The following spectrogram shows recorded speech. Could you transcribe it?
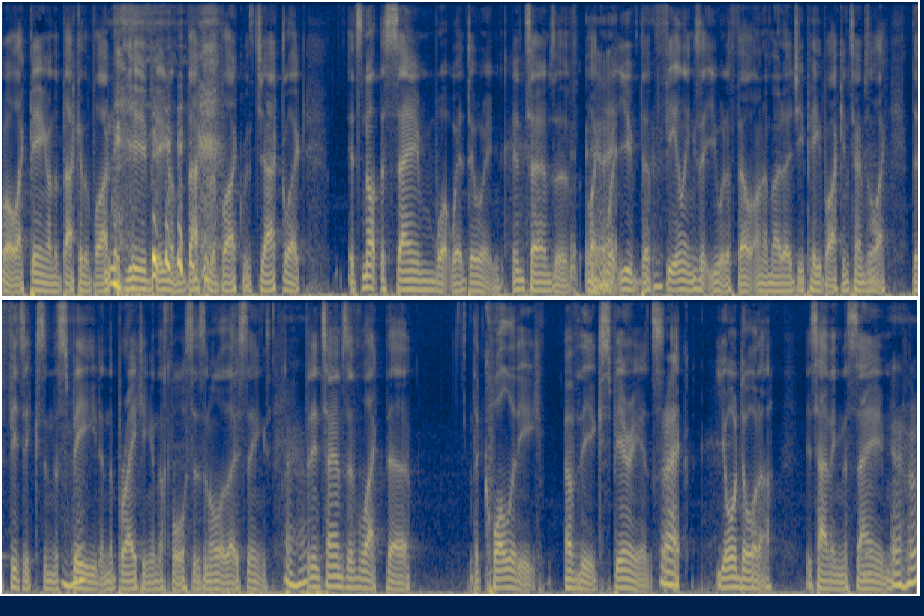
well like being on the back of the bike with you being on the back of the bike with Jack like it's not the same what we're doing in terms of like Yeah. what you've the feelings that you would have felt on a MotoGP bike in terms of like the physics and the speed and the braking and the forces and all of those things Uh-huh. but in terms of like the the quality of the experience Right. like your daughter is having the same Uh-huh.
